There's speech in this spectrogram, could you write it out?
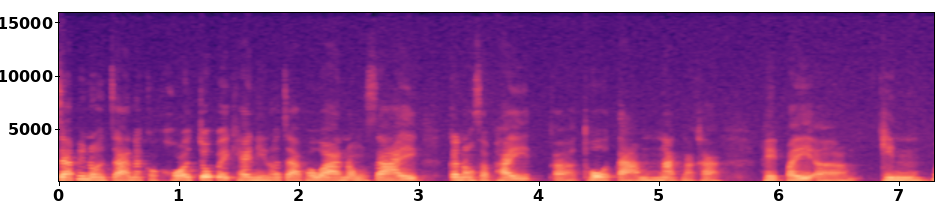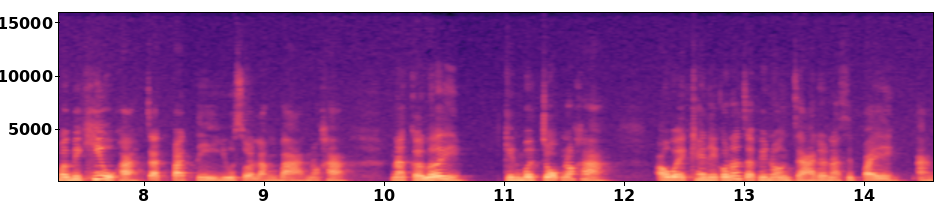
จ้าพี่น้องจ้านะก็ขอจบไปแค่นี้เนาะจ้าเพราะว่าน้องไส้กับน้องสะใภ้อ่าโทษตามนัดนะคะ ให้ไปอ่ากินบาร์บีคิวค่ะ จัดปาร์ตี้อยู่สวนหลังบ้านเนาะค่ะน่าก็เลยกินบ่จบเนาะค่ะ เอาไว้แค่นี้ก็น่าจะพี่น้องจ้าเดี๋ยวนาสิไปอ่าน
